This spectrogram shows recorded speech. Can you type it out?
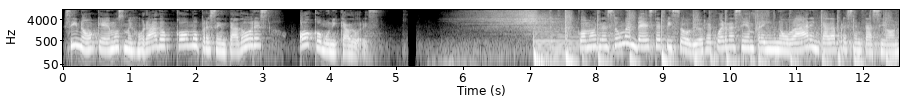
sino que hemos mejorado como presentadores o comunicadores. Como resumen de este episodio, recuerda siempre innovar en cada presentación,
